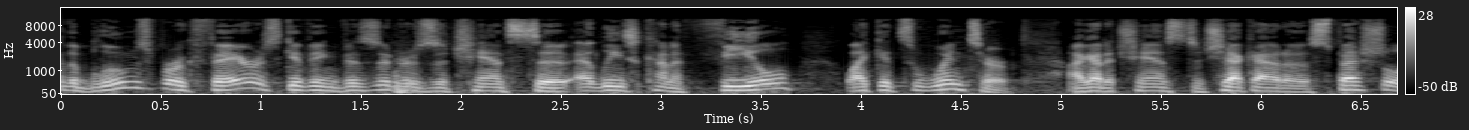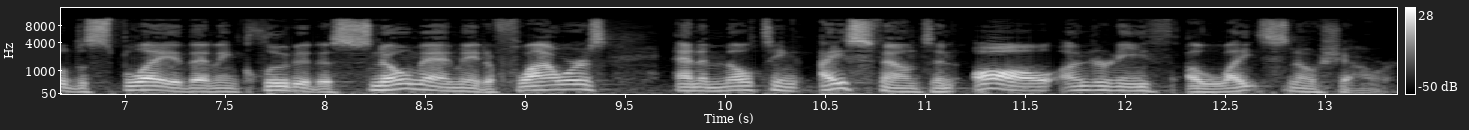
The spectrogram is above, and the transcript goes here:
The Bloomsburg Fair is giving visitors a chance to at least kind of feel like it's winter. I got a chance to check out a special display that included a snowman made of flowers and a melting ice fountain, all underneath a light snow shower.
